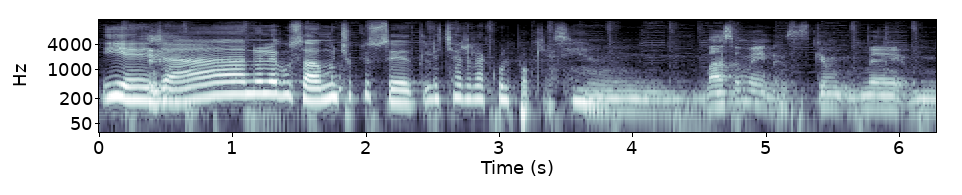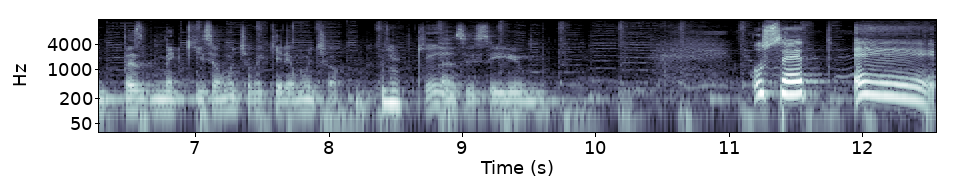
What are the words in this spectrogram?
Y ella no le gustaba mucho que usted le echara la culpa. ¿o ¿Qué hacía? Mm, Más o menos. Es que me, pues, me quiso mucho, me quiere mucho. Ok. Entonces sí. Usted eh,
